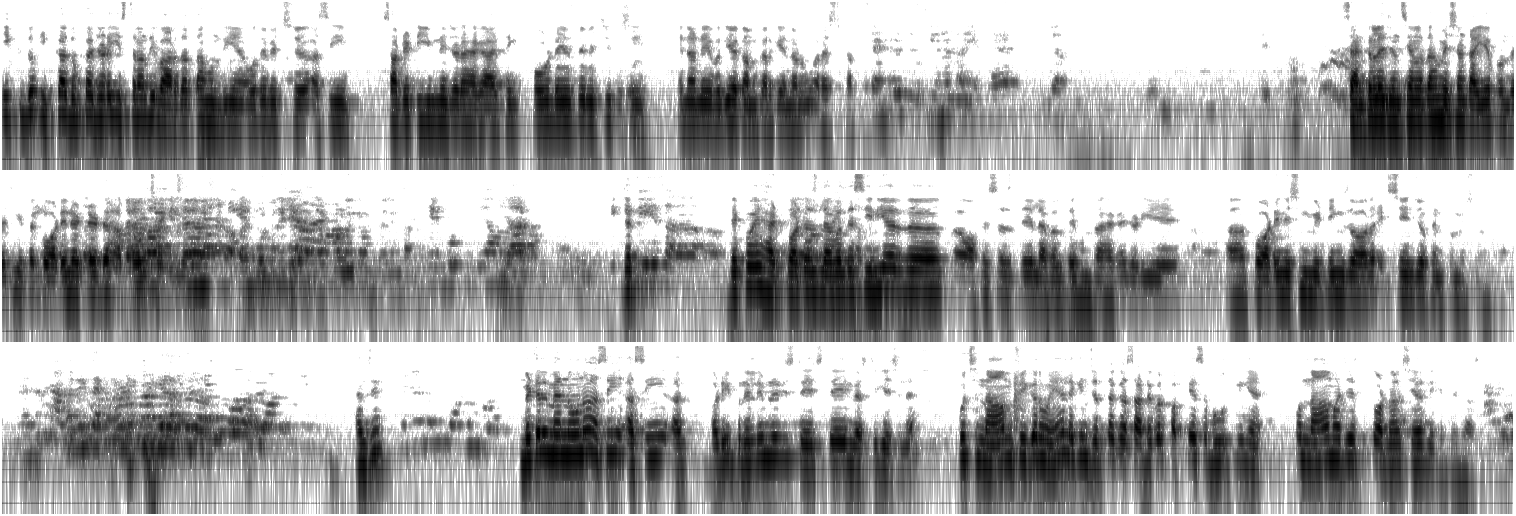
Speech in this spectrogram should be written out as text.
ਇੱਕ ਦੋ ਇੱਕਾ ਦੁੱਕਾ ਜਿਹੜੀ ਇਸ ਤਰ੍ਹਾਂ ਦੀ ਵਾਰਦਾਤਾਂ ਹੁੰਦੀਆਂ ਉਹਦੇ ਵਿੱਚ ਅਸੀਂ ਸਾਡੀ ਟੀਮ ਨੇ ਜਿਹੜਾ ਹੈਗਾ ਆਈ ਥਿੰਕ 4 ਡੇਜ਼ ਦੇ ਵਿੱਚ ਹੀ ਤੁਸੀਂ ਇਹਨਾਂ ਨੇ ਵਧੀਆ ਕੰਮ ਕਰਕੇ ਇਹਨਾਂ ਨੂੰ ਅਰੈਸਟ ਕਰ ਲਿਆ। ਸੈਂਟਰਲ ਏਜੰਸੀਆਂ ਨਾਲ ਟਾਈ ਅਪ ਹੈ ਜਾਂ ਸੈਂਟਰਲ ਏਜੰਸੀਆਂ ਨਾਲ ਤਾਂ ਹਮੇਸ਼ਾ ਟਾਈ ਅਪ ਹੁੰਦਾ ਜੀ ਇਹ ਤਾਂ ਕੋਆਰਡੀਨੇਟਡ ਅਪਰੋਚ ਹੈ ਦੇਖੋ ਇਹ ਹੈੱਡਕੁਆਟਰਸ ਲੈਵਲ ਦੇ ਸੀਨੀਅਰ ਆਫਿਸਰਸ ਦੇ ਲੈਵਲ ਤੇ ਹੁੰਦਾ ਹੈਗਾ ਜਿਹੜੀ ਇਹ ਕੋਆਰਡੀਨੇਸ਼ਨ ਮੀਟਿੰਗਸ ਔਰ ਐਕਸਚੇਂਜ ਆਫ ਇਨਫੋਰਮੇਸ਼ਨ ਹੁੰਦਾ। ਹਾਂਜੀ? ਮਿਡਲਮੈਨ ਨੂੰ ਨਾ ਅਸੀਂ ਅਸੀਂ ਬੜੀ ਪ੍ਰੀਲਿਮਿਨਰੀ ਸਟੇਜ ਤੇ ਇਨਵੈਸਟੀਗੇਸ਼ਨ ਹੈ। ਕੁਝ ਨਾਮ ਫਿਗਰ ਹੋਏ ਆ, ਲੇਕਿਨ ਜਦ ਤੱਕ ਸਾਡੇ ਕੋਲ ਪੱਕੇ ਸਬੂਤ ਨਹੀਂ ਹੈ, ਉਹ ਨਾਮ ਹਜੇ ਤੁਹਾਡੇ ਨਾਲ ਸ਼ੇਅਰ ਨਹੀਂ ਕੀਤੇ ਜਾ ਸਕਦੇ।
